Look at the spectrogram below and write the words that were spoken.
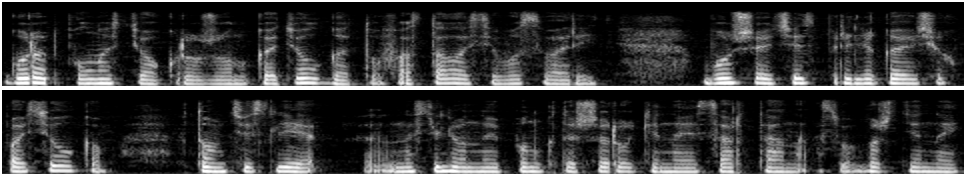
Город полностью окружен, котел готов, осталось его сварить. Большая часть прилегающих поселков, в том числе э, населенные пункты Широкина и Сартана, освобождены.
